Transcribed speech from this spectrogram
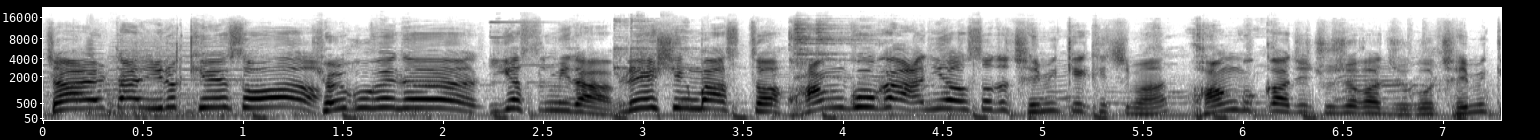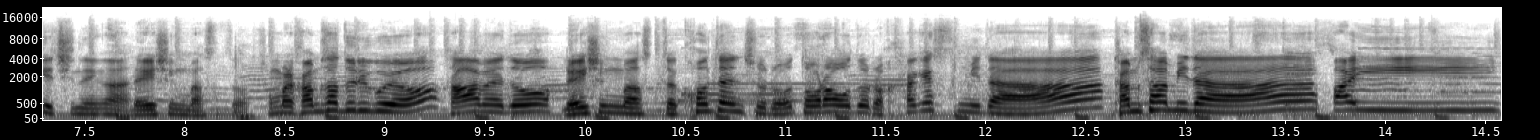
자 일단 이렇게 해서 결국에는 이겼습니다. 레이싱 마스터. 광고가 아니었어도 재밌게 했겠지만 광고까지 주셔가지고 재밌게 진행한 레이싱 마스터. 정말 감사드리고요. 다음에도 레이싱 마스터 컨텐츠로 돌아오도록 하겠습니다. 감사합니다. 빠이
